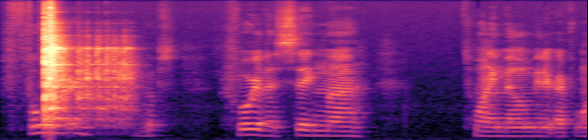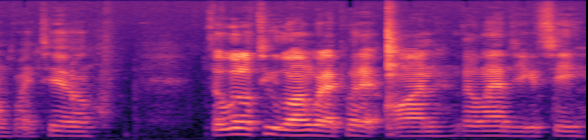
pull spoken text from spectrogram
for, oops, for the Sigma 20 millimeter f1.2. It's a little too long when I put it on the lens. You can see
